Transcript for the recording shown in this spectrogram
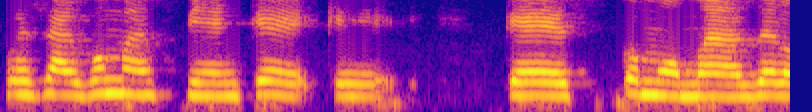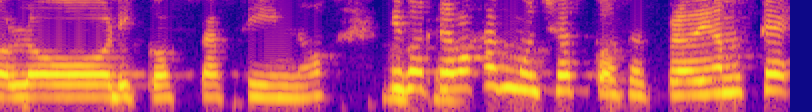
pues algo más bien que, que, es como más de dolor y cosas así, ¿no? Digo, trabajas muchas cosas, pero digamos que,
